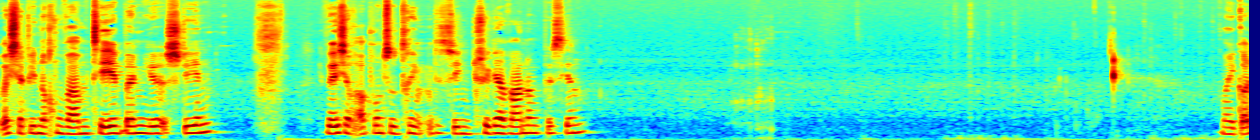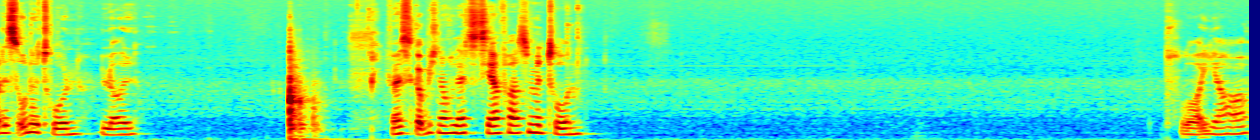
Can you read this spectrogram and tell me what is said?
Ich habe hier noch einen warmen Tee bei mir stehen. will ich auch ab und zu trinken, deswegen Triggerwarnung ein bisschen. Mein Gott, ist ohne Ton. Lol. Ich weiß, glaube ich, noch letztes Jahr fast mit Ton. Ja.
